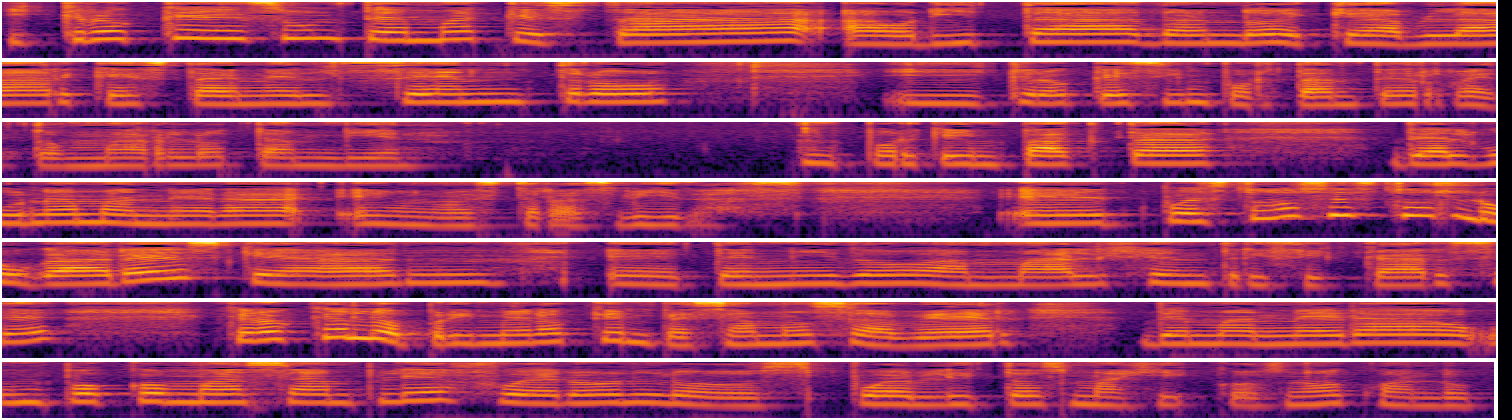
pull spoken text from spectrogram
Y creo que es un tema que está ahorita dando de qué hablar, que está en el centro y creo que es importante retomarlo también porque impacta de alguna manera en nuestras vidas. Eh, pues todos estos lugares que han eh, tenido a mal gentrificarse, creo que lo primero que empezamos a ver de manera un poco más amplia fueron los pueblitos mágicos, ¿no? Cuando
